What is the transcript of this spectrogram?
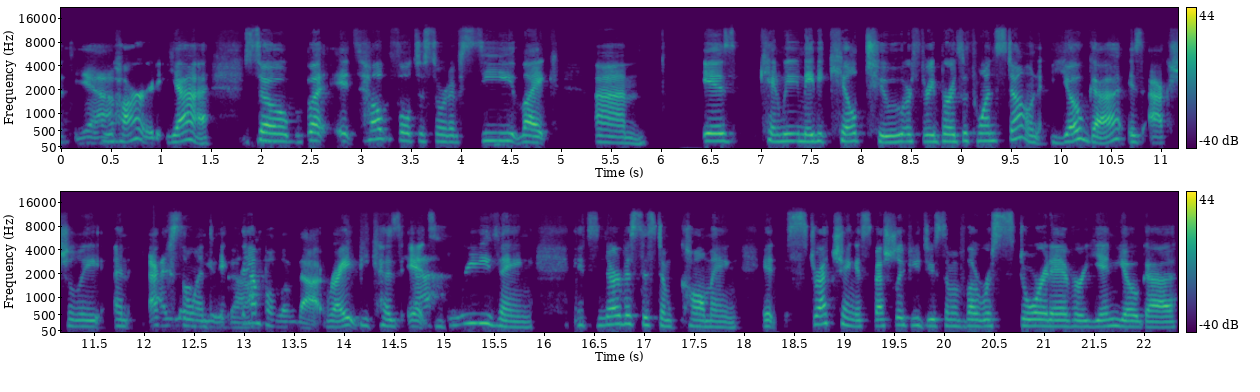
it's yeah. too hard. Yeah. So but it's helpful to sort of see like um, is can we maybe kill two or three birds with one stone? Yoga is actually an excellent example of that right? Because yeah. it's breathing it's nervous system calming it's stretching especially if you do some of the restorative or yin yoga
